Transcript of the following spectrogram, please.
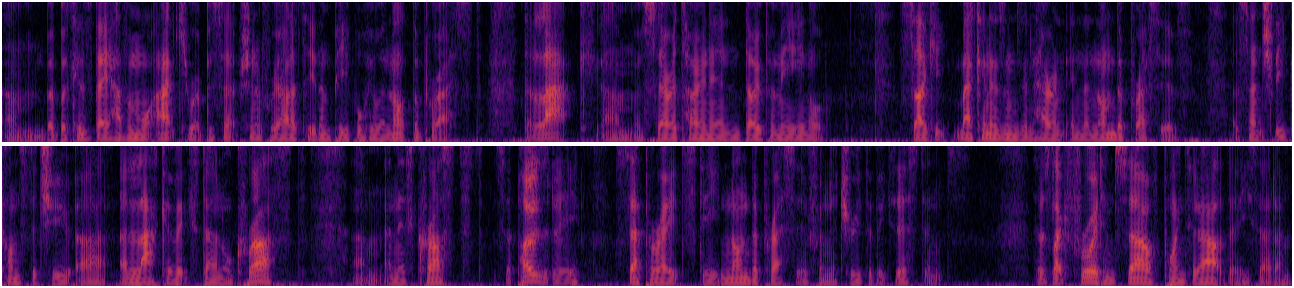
um, but because they have a more accurate perception of reality than people who are not depressed. The lack um, of serotonin, dopamine, or psychic mechanisms inherent in the non depressive essentially constitute uh, a lack of external crust. Um, and this crust supposedly separates the non depressive from the truth of existence. So it's like Freud himself pointed out that he said, um,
